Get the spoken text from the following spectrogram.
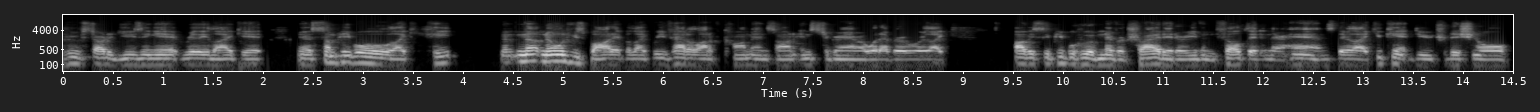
who've started using it really like it. You know, some people like hate no, no one who's bought it, but like we've had a lot of comments on Instagram or whatever where like obviously people who have never tried it or even felt it in their hands, they're like, you can't do traditional,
